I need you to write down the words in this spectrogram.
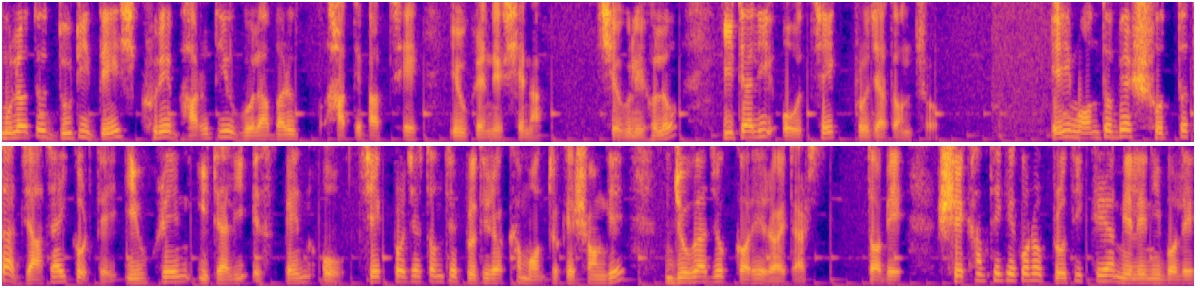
মূলত দুটি দেশ ঘুরে ভারতীয় গোলাবারুদ হাতে পাচ্ছে ইউক্রেনের সেনা। সেগুলি হলো ইটালি ও চেক প্রজাতন্ত্র। এই মন্তব্যের সত্যতা যাচাই করতে ইউক্রেন, ইটালি, স্পেন ও চেক প্রজাতন্ত্রের প্রতিরক্ষা মন্ত্রকের সঙ্গে যোগাযোগ করে রয়টার্স। তবে সেখান থেকে কোনো প্রতিক্রিয়া মেলেনি বলে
